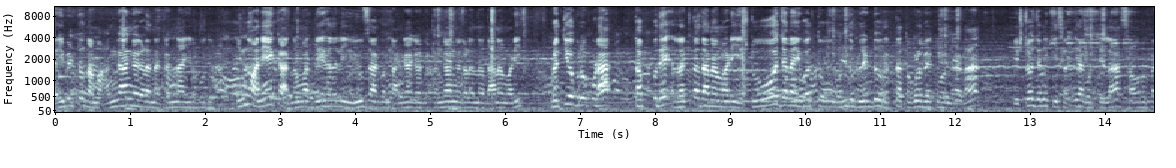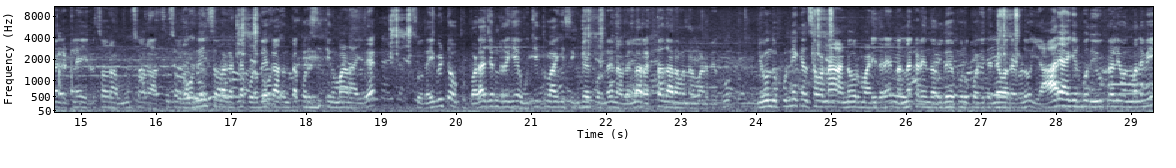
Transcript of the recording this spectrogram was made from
ದಯವಿಟ್ಟು ನಮ್ಮ ಅಂಗಾಂಗಗಳನ್ನು ಕಣ್ಣಾಗಿರ್ಬೋದು. ಇನ್ನೂ ಅನೇಕ ನಮ್ಮ ದೇಹದಲ್ಲಿ ಯೂಸ್ ಆಗುವಂಥ ಅಂಗಾಂಗ ಅಂಗಾಂಗಗಳನ್ನು ದಾನ ಮಾಡಿ ಪ್ರತಿಯೊಬ್ಬರು ಕೂಡ ತಪ್ಪದೆ ರಕ್ತದಾನ ಮಾಡಿ ಎಷ್ಟೋ ಜನ ಇವತ್ತು ಒಂದು ಬ್ಲಡ್ ರಕ್ತ ತಗೊಳ್ಬೇಕು ಅಂದ್ರಣ ಎಷ್ಟೋ ಜನಕ್ಕೆ ಈ ಸತ್ಯ ಗೊತ್ತಿಲ್ಲ ಸಾವಿರ ರೂಪಾಯಿ ಗಟ್ಟಲೆ ಎರಡು ಸಾವಿರ, ಮೂರು ಸಾವಿರ, ಹತ್ತು ಸಾವಿರ, ಹದಿನೈದು ಸಾವಿರ ಗಟ್ಟಲೆ ಕೊಡಬೇಕಾದಂಥ ಪರಿಸ್ಥಿತಿ ನಿರ್ಮಾಣ ಆಗಿದೆ ಸೊ ದಯವಿಟ್ಟು ಬಡ ಜನರಿಗೆ ಉಚಿತವಾಗಿ ಸಿಗಬೇಕು ಅಂದರೆ ನಾವೆಲ್ಲ ರಕ್ತದಾನವನ್ನು ಮಾಡಬೇಕು. ಈ ಒಂದು ಪುಣ್ಯ ಕೆಲಸವನ್ನು ಅಣ್ಣವ್ರು ಮಾಡಿದರೆ ನನ್ನ ಕಡೆಯಿಂದ ಹೃದಯಪೂರ್ವಕವಾಗಿ ಧನ್ಯವಾದಗಳು. ಯಾರೇ ಆಗಿರ್ಬೋದು ಯುವಕರಲ್ಲಿ ಒಂದು ಮನವಿ,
